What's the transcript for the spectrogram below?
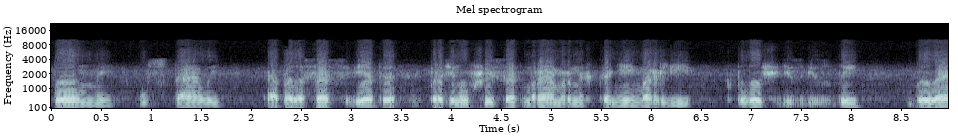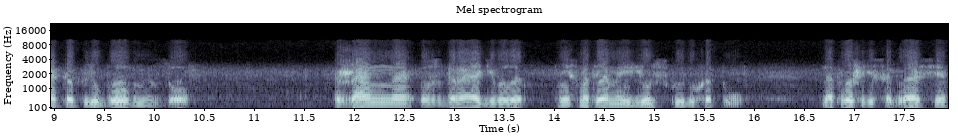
томный, усталый, а полоса света, протянувшаяся от мраморных коней Марли к площади звезды, была как любовный зов. Жанна вздрагивала, несмотря на июльскую духоту. На площади Согласия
